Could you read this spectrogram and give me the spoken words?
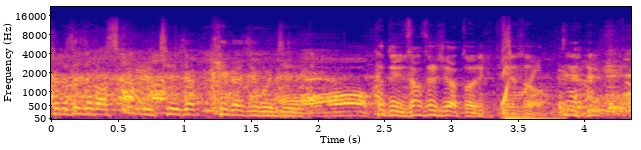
그래서 이제 마스크를 제작해가지고 이제 어, 그때 유상철 씨가 또 이렇게 뒤에서.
